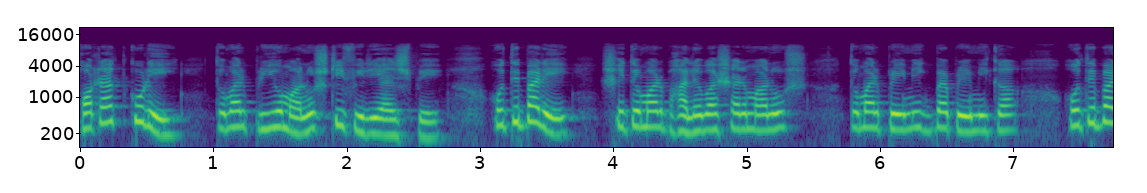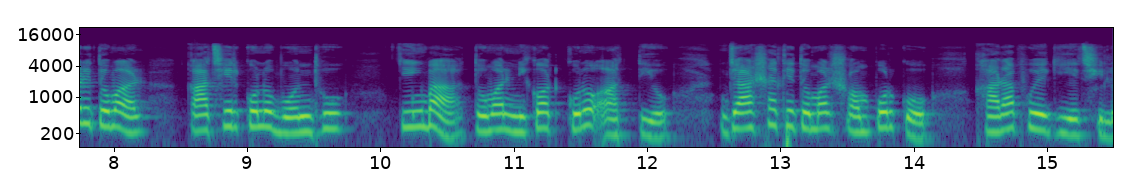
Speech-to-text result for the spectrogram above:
হঠাৎ করেই তোমার প্রিয় মানুষটি ফিরে আসবে। হতে পারে সে তোমার ভালোবাসার মানুষ, তোমার প্রেমিক বা প্রেমিকা, হতে পারে তোমার কাছের কোনো বন্ধু কিংবা তোমার নিকট কোনো আত্মীয়, যার সাথে তোমার সম্পর্ক খারাপ হয়ে গিয়েছিল।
